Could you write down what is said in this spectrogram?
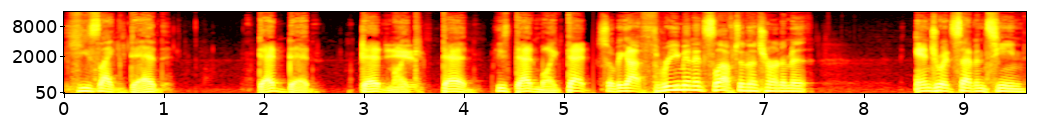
he's like dead, dead, dead, dead. Mike, dead. He's dead, Mike, dead. So we got three minutes left in the tournament. Android 17,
